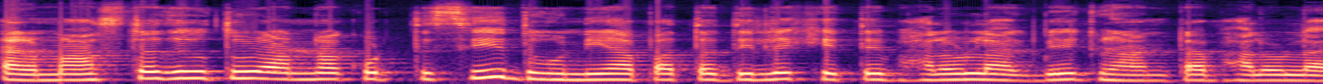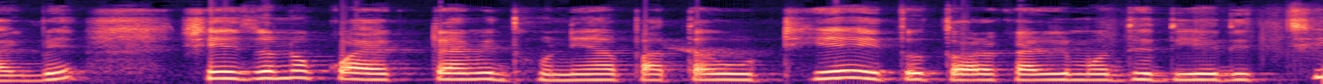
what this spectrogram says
আর মাছটা যেহেতু রান্না করতেছি, ধনিয়া পাতা দিলে খেতে ভালো লাগবে, ঘ্রাণটা ভালো লাগবে। সেই জন্য কয়েকটা আমি ধনিয়া পাতা উঠিয়ে এই তো তরকারির মধ্যে দিয়ে দিচ্ছি।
